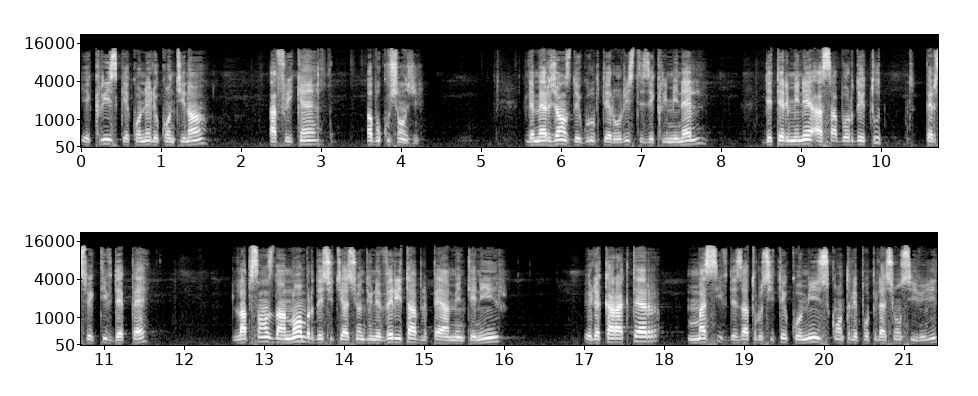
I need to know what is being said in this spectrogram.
et crises que connaît le continent africain a beaucoup changé. L'émergence de groupes terroristes et criminels déterminés à s'aborder toute perspective de paix, l'absence d'un nombre de situations d'une véritable paix à maintenir et le caractère massif des atrocités commises contre les populations civiles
